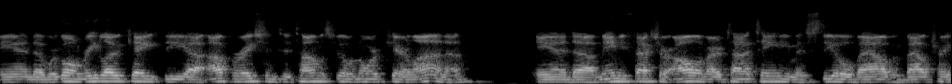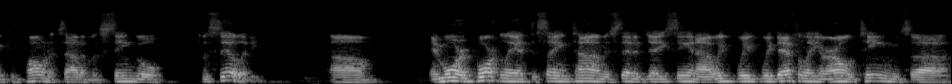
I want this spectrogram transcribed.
and uh, we're going to relocate the uh, operation to Thomasville, North Carolina, and uh, manufacture all of our titanium and steel valve and valve train components out of a single facility. Um, and more importantly, at the same time, instead of JC and I, we, we, we definitely are on teams uh,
